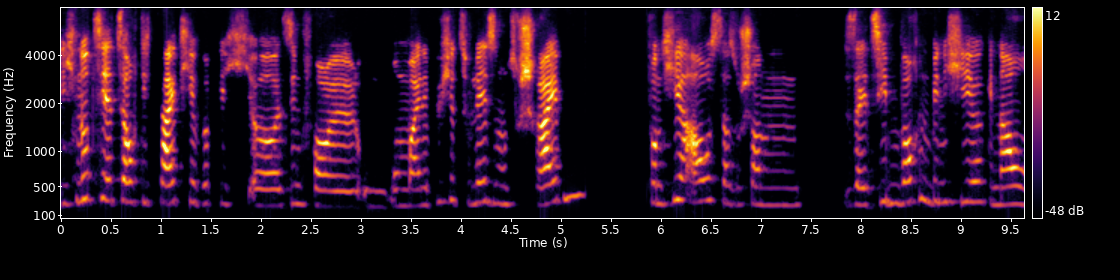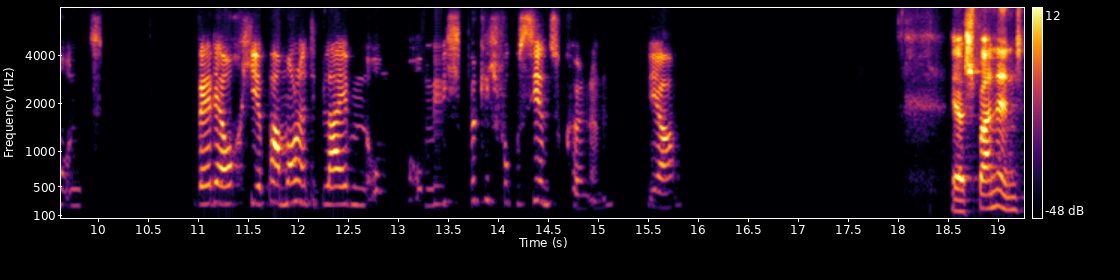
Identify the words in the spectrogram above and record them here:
Ich nutze jetzt auch die Zeit hier wirklich äh, sinnvoll, um, um meine Bücher zu lesen und zu schreiben. Von hier aus, also schon seit sieben Wochen bin ich hier, genau, und werde auch hier ein paar Monate bleiben, um, um mich wirklich fokussieren zu können. Ja. Ja, spannend.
